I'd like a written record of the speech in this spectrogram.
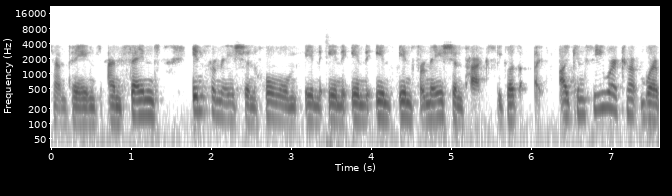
campaigns and send information home in in, in, in information packs because I, I can see where where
